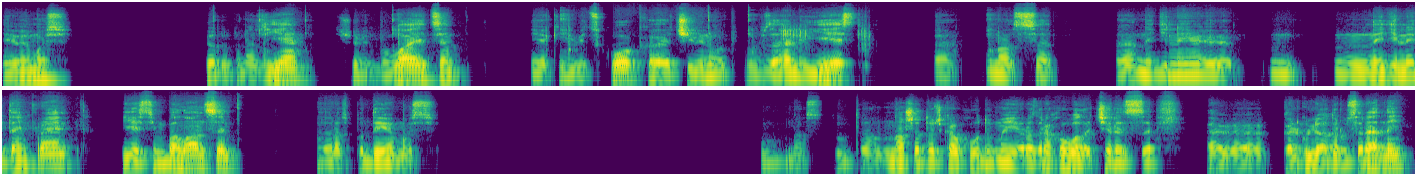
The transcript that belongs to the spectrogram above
Дивимось. Що тут у нас є? Що відбувається? Який відскок? е, Чи він взагалі є? Е, У нас е, недільний, недільний таймфрейм, є імбаланси. Зараз подивимось. У нас тут е, наша точка входу, ми її розраховували через е, е, калькулятор усереднень.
